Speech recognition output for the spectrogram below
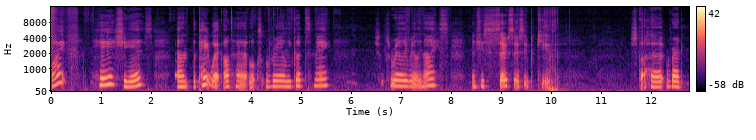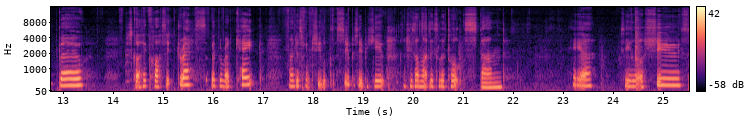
White. Here she is. And the paintwork on her looks really good to me. She looks really, really nice. And she's so, so super cute. She's got her red bow. She's got her classic dress with the red cape. I just think she looks super, super cute. And she's on like this little stand here. See her little shoes.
